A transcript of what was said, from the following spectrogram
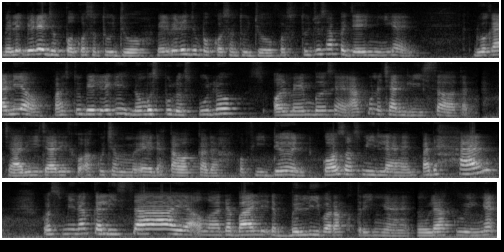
Belik-belik jumpa 07. Belik-belik jumpa 07. 07 siapa Jenny kan? Dua kali tau. Lepas tu belik lagi nombor 10. 10 all members kan. Aku nak cari Lisa. Cari-cari kok aku macam eh dah tawakal dah. Confident. 09. Padahal Kau sembilan bukan Lisa. Ya Allah, dah balik, dah beli baru aku teringat. Mula aku ingat,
